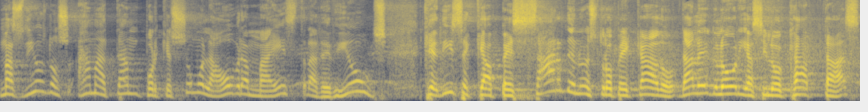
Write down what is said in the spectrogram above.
Mas Dios nos ama tan porque somos la obra maestra de Dios, que dice que a pesar de nuestro pecado, dale gloria si lo captas,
